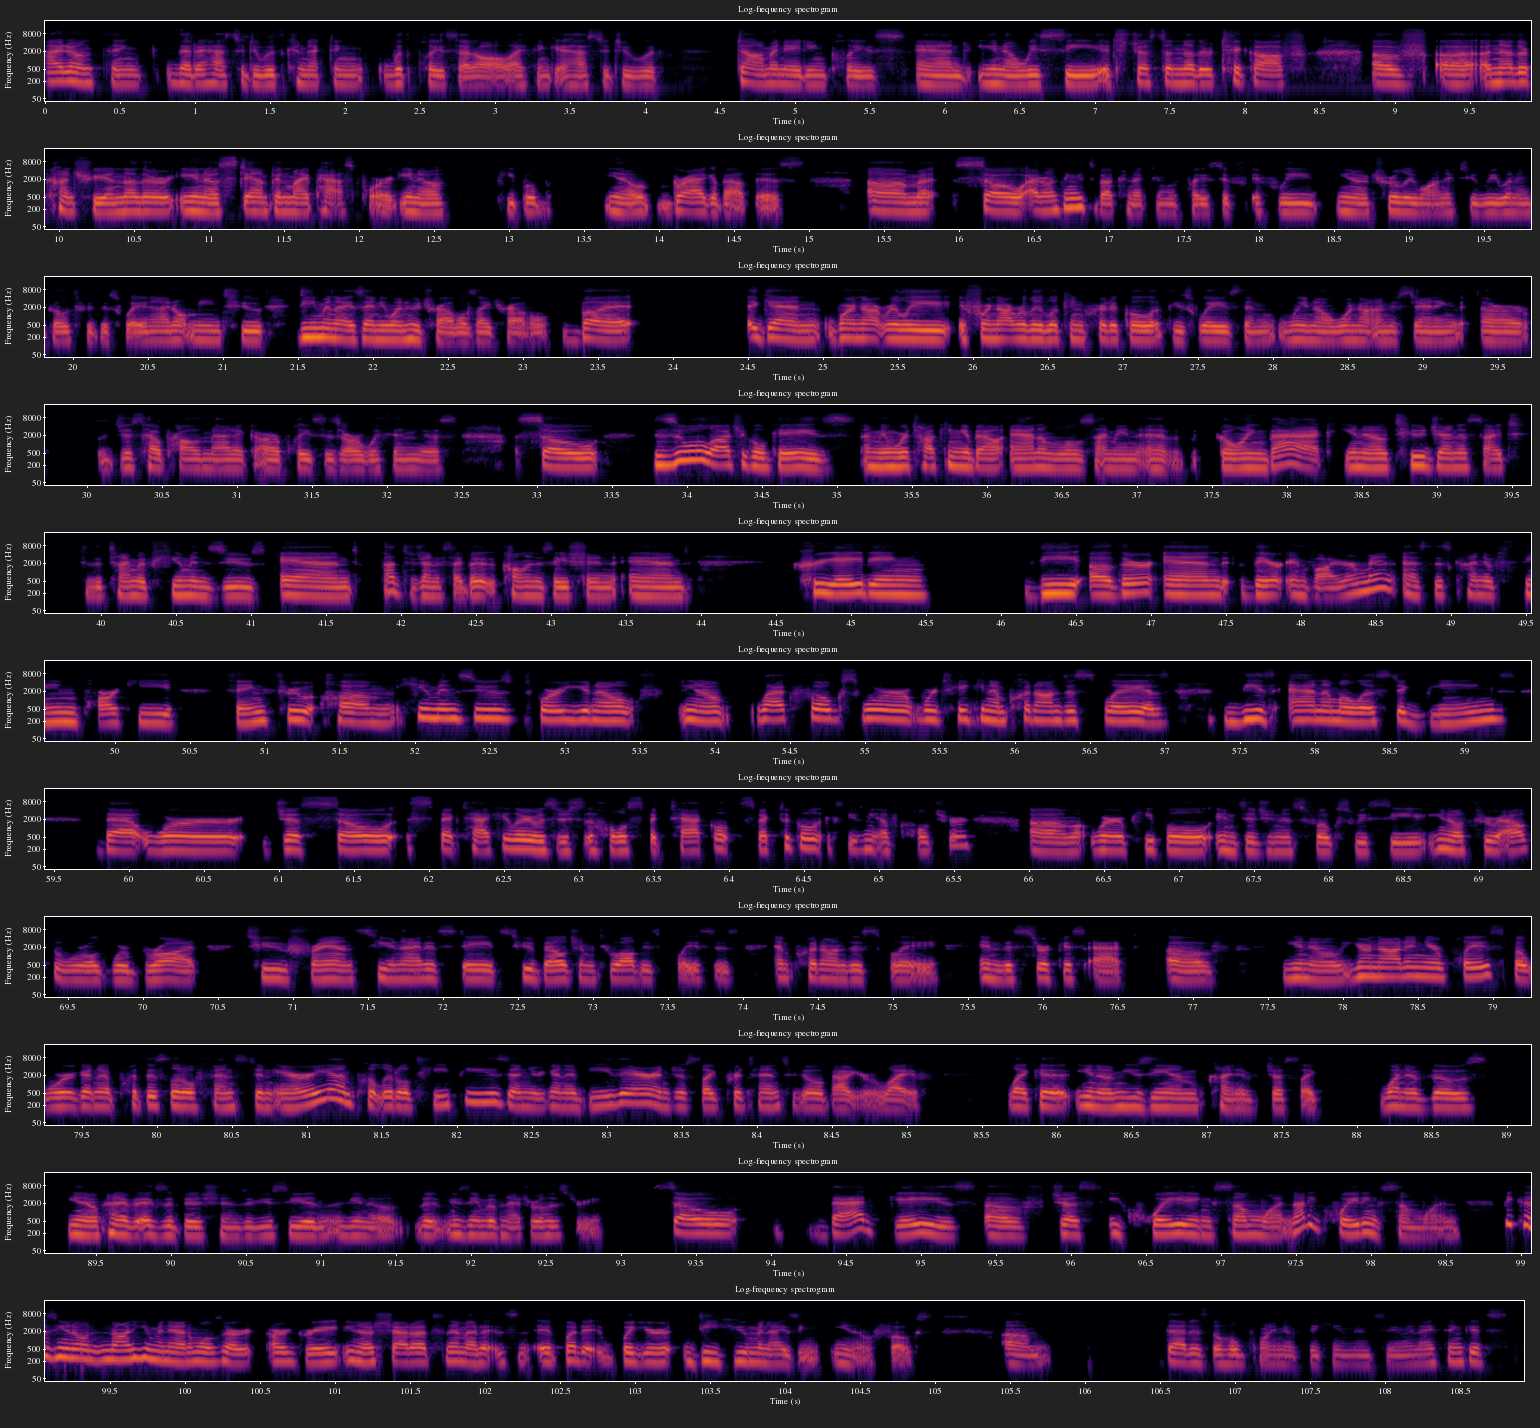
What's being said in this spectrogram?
I don't think that it has to do with connecting with place at all. I think it has to do with dominating place and you know we see it's just another tick off of uh, another country another you know stamp in my passport you know people you know brag about this um, so I don't think it's about connecting with place. If if we you know truly wanted to, we wouldn't go through this way. And I don't mean to demonize anyone who travels. I travel, but again, we're not really if we're not really looking critical at these ways, then we know we're not understanding our just how problematic our places are within this. So the zoological gaze. I mean, we're talking about animals. I mean, uh, going back, you know, to genocide to the time of human zoos and not to genocide, but colonization and creating the other and their environment as this kind of theme parky thing through um, human zoos where you know you know black folks were were taken and put on display as these animalistic beings that were just so spectacular. It was just a whole spectacle, spectacle, excuse me, of culture, um, where people, indigenous folks we see, you know, throughout the world, were brought to France, to United States, to Belgium, to all these places, and put on display in the circus act of you know, you're not in your place, but we're going to put this little fenced in area and put little teepees and you're going to be there and just like pretend to go about your life like a, you know, museum kind of just like one of those, you know, kind of exhibitions if you see in, you know, the Museum of Natural History. So that gaze of just equating someone, not equating someone, because you know non-human animals are are great you know shout out to them at it, it but it, but you're dehumanizing you know folks. Um that is the whole point of the human zoo and i think it's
